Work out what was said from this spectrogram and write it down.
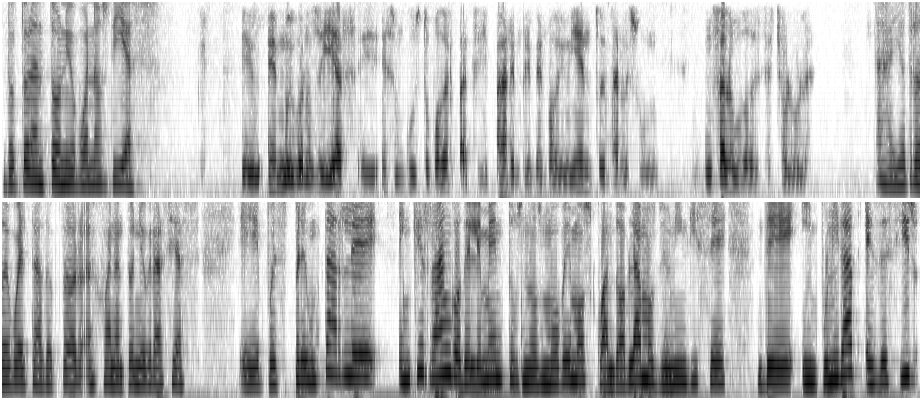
doctor Antonio, buenos días. Eh, eh, muy buenos días. Eh, es un gusto poder participar en primer movimiento y darles un, saludo desde Cholula. Ah, y otro de vuelta, doctor Juan Antonio, gracias. pues preguntarle en qué rango de elementos nos movemos cuando hablamos de un índice de impunidad, es decir,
